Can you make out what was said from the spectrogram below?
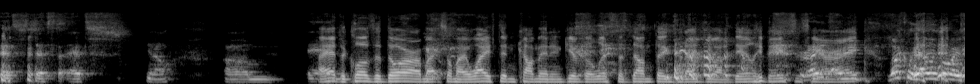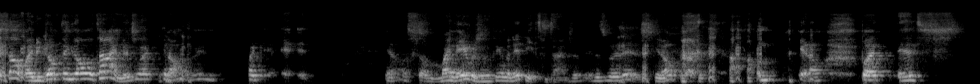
that's that's that's you know. Um, I had to close the door my, so my wife didn't come in and give the list of dumb things that I do on a daily basis right? here. All right. I mean, luckily, I live by myself. I do dumb things all the time. It's like you know, I mean, like it, you know. So my neighbors will think I'm an idiot sometimes. It is what it is, you know. um, you know, but it's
